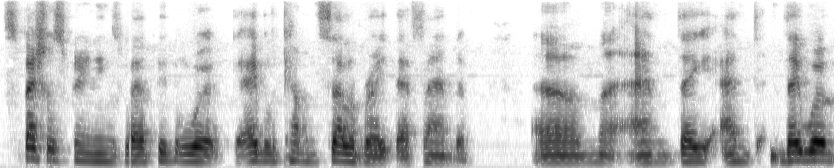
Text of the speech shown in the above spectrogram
special screenings where people were able to come and celebrate their fandom. Um, and they and they were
